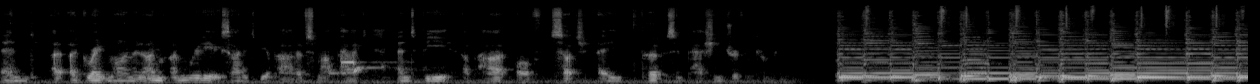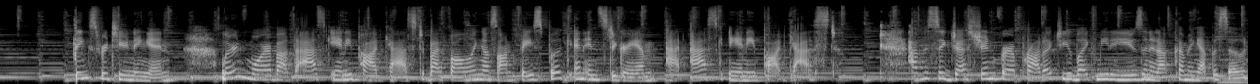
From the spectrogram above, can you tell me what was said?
and a, a great moment. I'm, I'm really excited to be a part of SmartPak and to be a part of such a purpose and passion driven Thanks for tuning in. Learn more about the Ask Annie podcast by following us on Facebook and Instagram at Ask Annie Podcast. Have a suggestion for a product you'd like me to use in an upcoming episode?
